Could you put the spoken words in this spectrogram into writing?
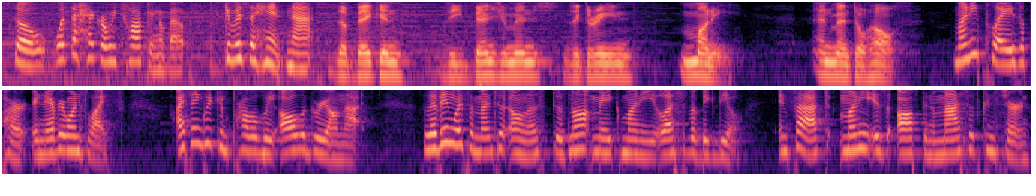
So, what the heck are we talking about? Give us a hint, Nat. The bacon, the Benjamins, the green, money, and mental health. Money plays a part in everyone's life. I think we can probably all agree on that. Living with a mental illness does not make money less of a big deal. In fact, money is often a massive concern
